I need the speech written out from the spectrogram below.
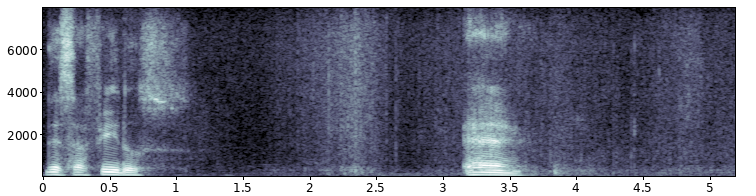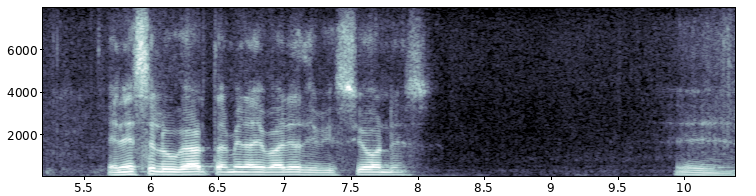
de zafiros. Eh, en ese lugar también hay varias divisiones eh,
